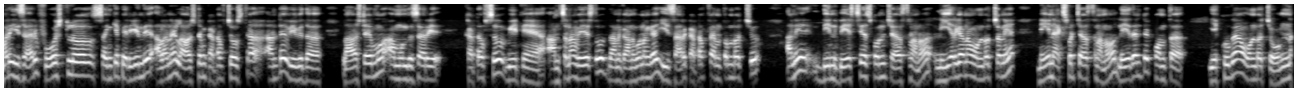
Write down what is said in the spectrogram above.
మరి ఈసారి పోస్టుల సంఖ్య పెరిగింది. అలానే లాస్ట్ టైం కట్ ఆఫ్ చూస్తే అంటే వివిధ లాస్ట్ టైము ఆ ముందుసారి కట్ ఆఫ్స్ వీటిని అంచనా వేస్తూ దానికి అనుగుణంగా ఈసారి కట్ ఆఫ్ ఎంత ఉండొచ్చు? అని దీన్ని బేస్ చేసుకొని చేస్తున్నాను. నియర్గానే ఉండొచ్చని ఉండొచ్చు నేను ఎక్స్పెక్ట్ చేస్తున్నాను. లేదంటే కొంత ఎక్కువగా ఉండొచ్చు. ఉన్న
